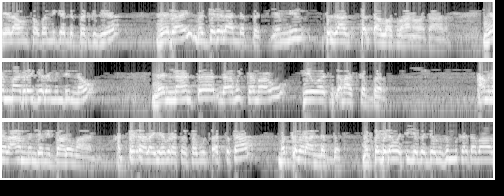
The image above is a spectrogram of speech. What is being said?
ሌላውን ሰው በሚገልበት ጊዜ ገዳይ መገደል አለበት የሚል ትእዛዝ ሰጠ አላህ Subhanahu Wa Ta'ala ይሄን ማድረግ ለምንድን ነው ለናንተ ለሙጅተማዑ ህይወት ለማስከበር አምን العام እንደሚባለው ማለት ነው አጠቃላይ የህብረተሰቡ ጸጥታ መከበር አለበት መስተገዳዎች እየገደሉ ዝም ከተባሉ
